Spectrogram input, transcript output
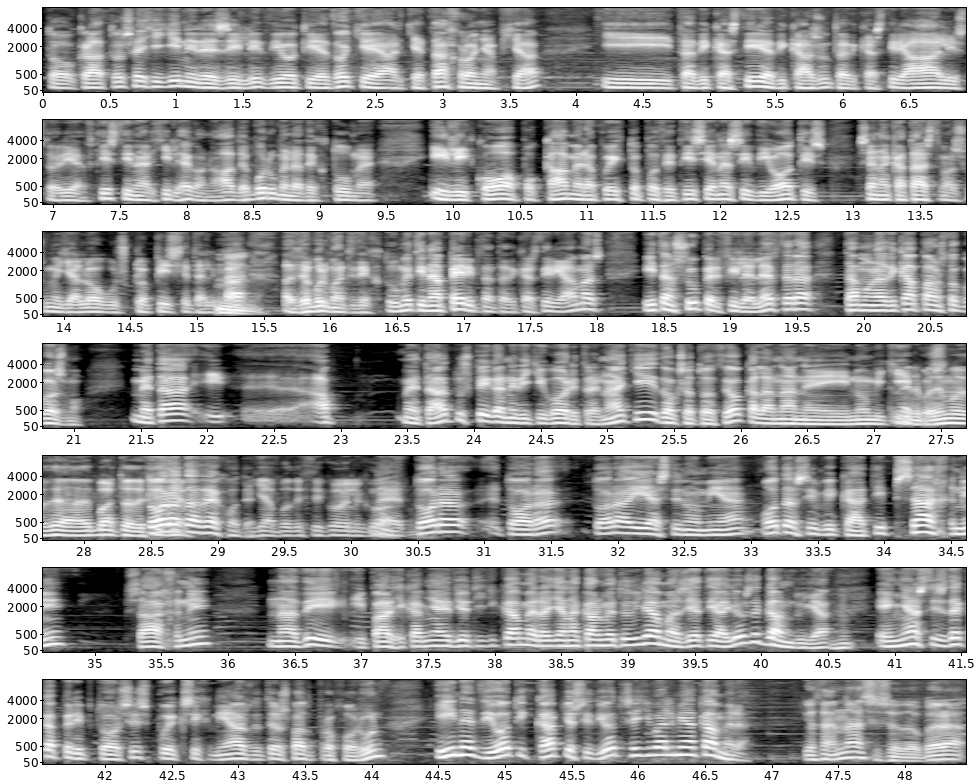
το κράτος έχει γίνει ρεζίλη διότι εδώ και αρκετά χρόνια πια οι, τα δικαστήρια δικάζουν, τα δικαστήρια άλλη ιστορία αυτή. Στην αρχή λέγανε Α, δεν μπορούμε να δεχτούμε υλικό από κάμερα που έχει τοποθετήσει ένας ιδιώτης σε ένα κατάστημα, ας πούμε, για λόγους κλοπής κτλ. Ναι, ναι. Α, Δεν μπορούμε να τη δεχτούμε. Την απέρριπταν τα δικαστήριά μας. Ήταν σούπερ φιλελεύθερα, τα μοναδικά πάνω στον κόσμο. Μετά, η- ε, α- μετά τους πήγαν οι δικηγόροι τρενάκι, δόξα τω Θεώ, καλά να είναι οι νομικοί. Ναι, ρε παιδί μου, δεν δεν μπορεί να το δεχτείς Τώρα για- τα δέχονται. Για αποδεικτικό υλικό. Ναι, ας πούμε. τώρα, ε, τώρα, τώρα η αστυνομία όταν συμβεί κάτι ψάχνει, ψάχνει να δει υπάρχει καμιά ιδιωτική κάμερα για να κάνουμε τη δουλειά μας γιατί αλλιώς δεν κάνουν δουλειά. 9 στις 10 περιπτώσεις που εξηχνιάζονται τέλος πάντων προχωρούν είναι διότι κάποιος ιδιώτης έχει βάλει μια κάμερα. Και ο Θανάσης εδώ πέρα,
